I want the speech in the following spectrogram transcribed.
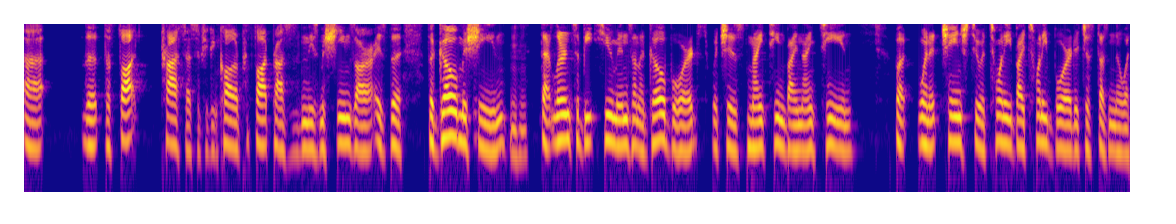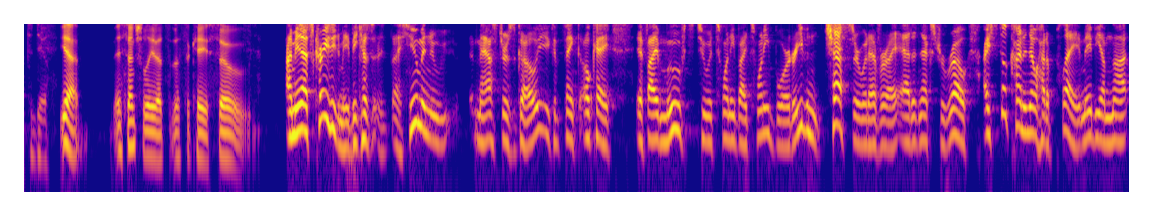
uh, the the thought process, if you can call it a thought process, in these machines are, is the the Go machine Mhm. that learned to beat humans on a Go board, which is 19 by 19. But when it changed to a 20 by 20 board, it just doesn't know what to do. yeah essentially that's that's the case so I mean, that's crazy to me because a human who masters Go, you could think, okay, if I moved to a 20 by 20 board or even chess or whatever, I add an extra row, I still kind of know how to play. Maybe I'm not,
